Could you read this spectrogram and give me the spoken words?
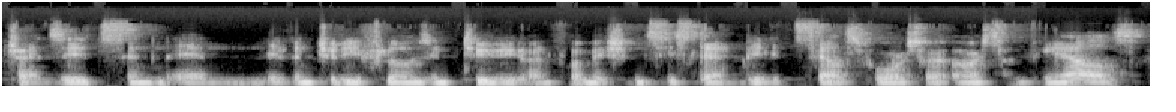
transits and, and eventually flows into your information system, be it Salesforce or, or something else.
